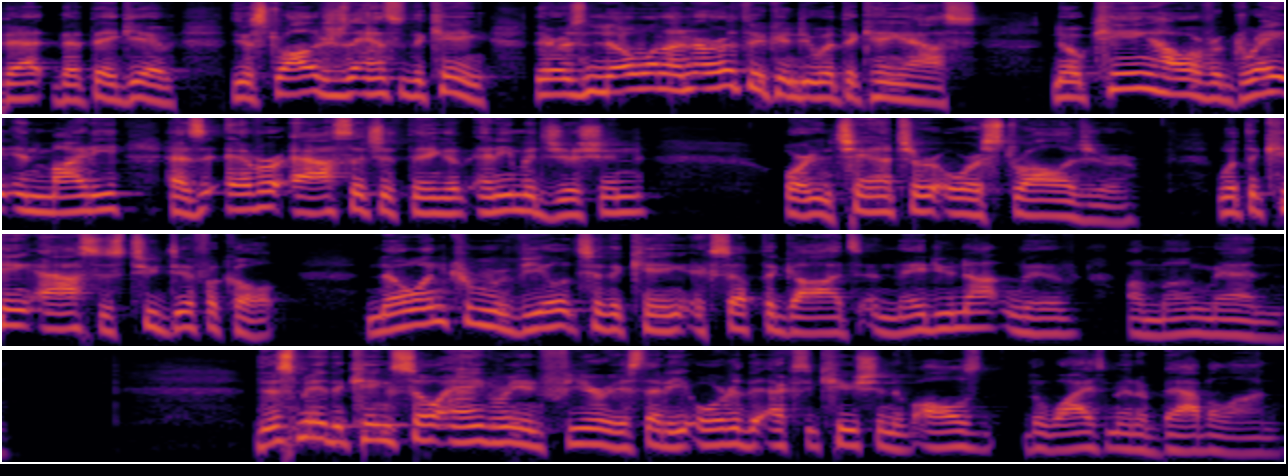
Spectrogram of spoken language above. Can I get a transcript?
that, that they give. The astrologers answered the king, There is no one on earth who can do what the king asks. No king, however great and mighty, has ever asked such a thing of any magician or enchanter or astrologer. What the king asks is too difficult. No one can reveal it to the king except the gods, and they do not live among men. This made the king so angry and furious that he ordered the execution of all the wise men of Babylon.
